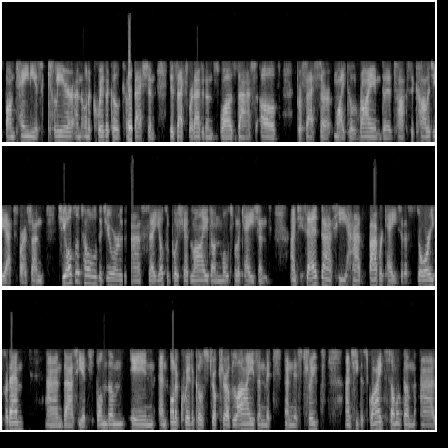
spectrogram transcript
spontaneous, clear, and unequivocal confession. This expert evidence was that of Professor Michael Ryan, the toxicology expert. And she also told the jurors that uh, Puska had lied on multiple occasions. And she said that he had fabricated a story for them and that he had spun them in an unequivocal structure of lies and, myths and mistruths. And she described some of them as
